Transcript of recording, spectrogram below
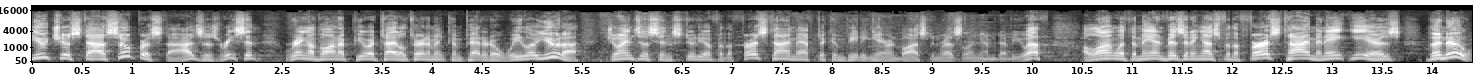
future star superstars as recent Ring of Honor Pure Title Tournament competitor Wheeler Yuta joins us in studio for the first time after competing here in Boston Wrestling MWF, along with the man visiting us for the first time in eight years, the new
